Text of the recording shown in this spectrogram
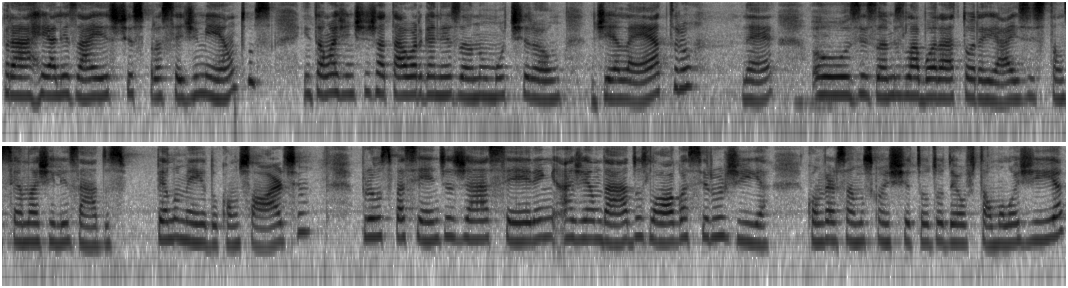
para realizar estes procedimentos. Então, a gente já está organizando um mutirão de eletro, né? Os exames laboratoriais estão sendo agilizados pelo meio do consórcio, para os pacientes já serem agendados logo a cirurgia. Conversamos com o Instituto de Oftalmologia,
